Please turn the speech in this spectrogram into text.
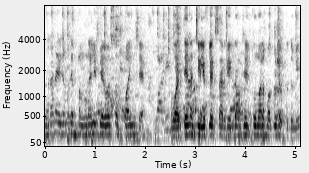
जरा ना याच्यामध्ये बंगाली फ्लेवर्सचा पंच आहे. वरती ना चिली फ्लेक्स सारखे. एकदम असे तुम्हाला बघू शकता तुम्ही.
